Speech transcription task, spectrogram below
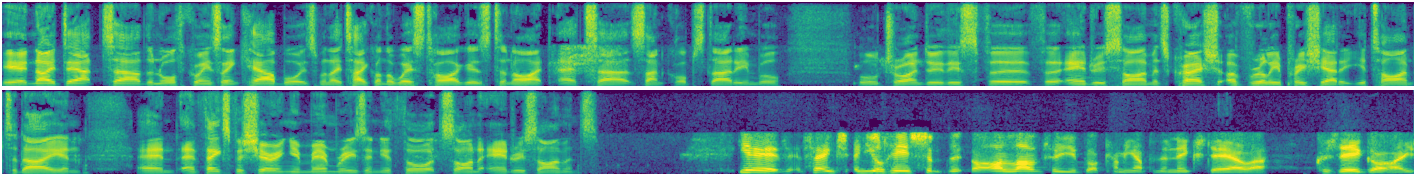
Yeah, no doubt uh, the North Queensland Cowboys, when they take on the West Tigers tonight at uh, Suncorp Stadium, will will try and do this for, for Andrew Symonds. Crash, I've really appreciated your time today and, and, and thanks for sharing your memories and your thoughts on Andrew Symonds. Yeah, thanks. And you'll hear some. I love who you've got coming up in the next hour because they're guys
